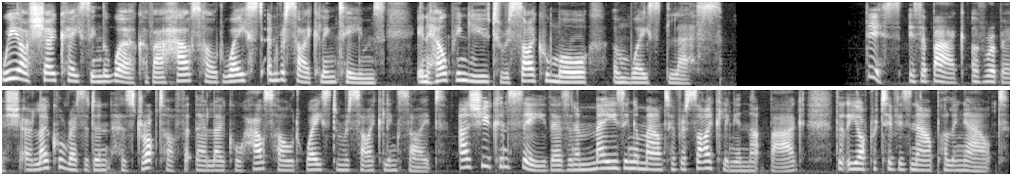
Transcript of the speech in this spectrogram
We are showcasing the work of our household waste and recycling teams in helping you to recycle more and waste less. This is a bag of rubbish a local resident has dropped off at their local household waste and recycling site. As you can see, there's an amazing amount of recycling in that bag that the operative is now pulling out.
